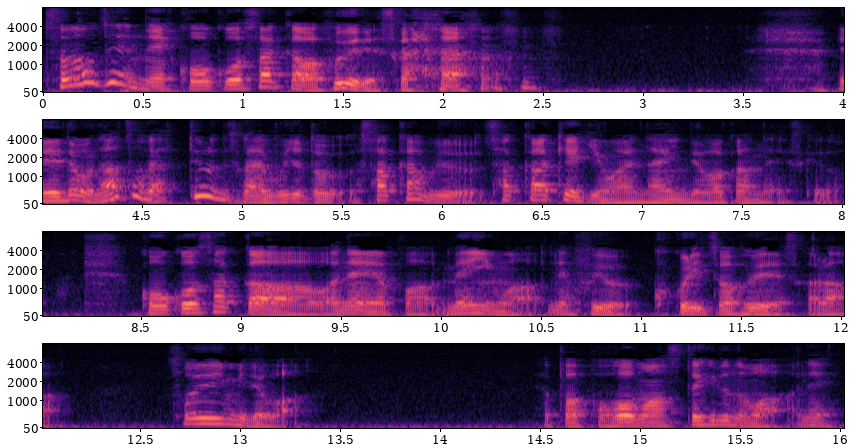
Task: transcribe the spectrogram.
その点ね、高校サッカーは冬ですから えー、でも夏もやってるんですかね？僕ちょっとサッカー部、サッカー経験はないんでわかんないですけど。高校サッカーはね、やっぱメインはね、冬、国立は冬ですから、そういう意味では、やっぱパフォーマンスできるのはね、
